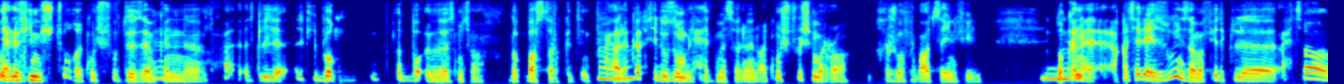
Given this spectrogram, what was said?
يعني le film شفتو غنكون شفتو في 2M. كان هذاك ال- هذاك ال block سميتو blockbuster كنت بحال. هكا كيدوزوهم بالحد مثلا غنكون شفتو شي مره خرجوها في 94 فيلم donc كان. عقلت عليه زوين زعما في داك ال- حتى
